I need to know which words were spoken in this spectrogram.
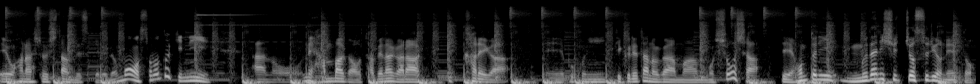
えー、お話をしたんですけれども、その時にあの、ね、ハンバーガーを食べながら彼がえー、僕に言ってくれたのが、まあ、もう商社って本当に無駄に出張するよねと。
